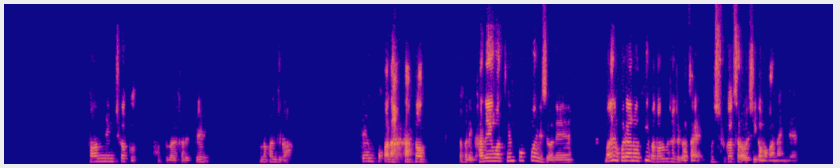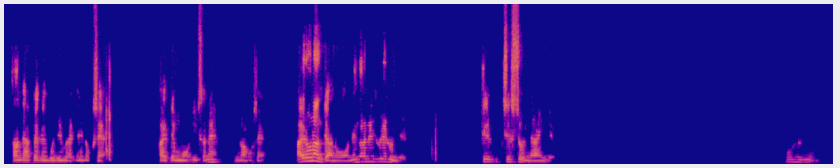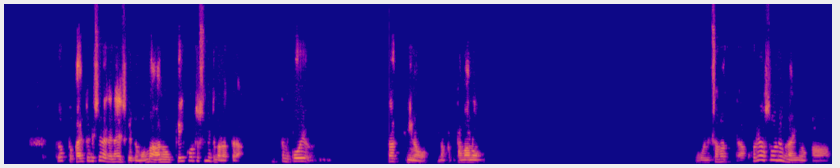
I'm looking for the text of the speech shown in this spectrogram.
3年近く発売されて、こんな感じか。店舗かな？あの、やっぱね、家電は店舗っぽいんですよね。まあでもこれあの、キーパー登録しておいてください。もし復活したら美味しいかもわかんないんで。3850円ぐらいでね、6000円。回転もいいですよね。2万5000円。アイロンなんてあの、年がら年中売れるんで、季節商品じゃないんで。こういうちょっと買い取りしてらじゃないですけども、まあ、あの、傾向として見てもらったら、多分こういう、さっきの、なんか、玉の、ここに下がった。これはそうでもないのか。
